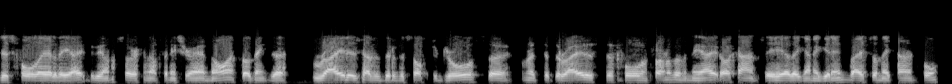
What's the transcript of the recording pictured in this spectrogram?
just fall out of the eight. To be honest, I reckon they'll finish around ninth. I think the Raiders have a bit of a softer draw, so I'm going to tip the Raiders to fall in front of them in the eight. I can't see how they're going to get in based on their current form.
